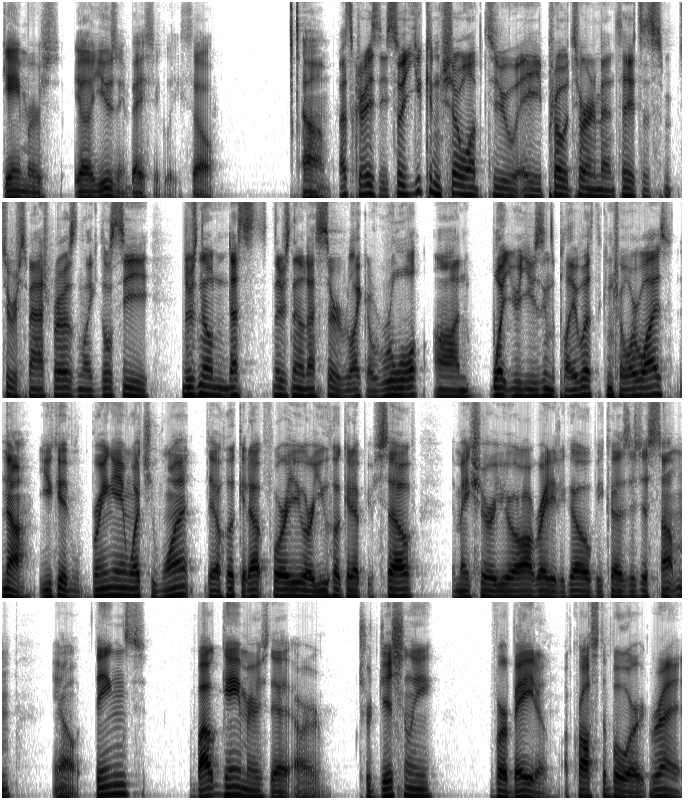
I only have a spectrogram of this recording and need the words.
gamers uh, using, basically. So, um, That's crazy. So you can show up to a pro tournament, say it's a Super Smash Bros, and like you'll see there's no nec- there's no necessary like a rule on what you're using to play with controller wise. No, you could bring in what you want. They'll hook it up for you, or you hook it up yourself to make sure you're all ready to go. Because it's just something, you know, things about gamers that are traditionally verbatim across the board. Right.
